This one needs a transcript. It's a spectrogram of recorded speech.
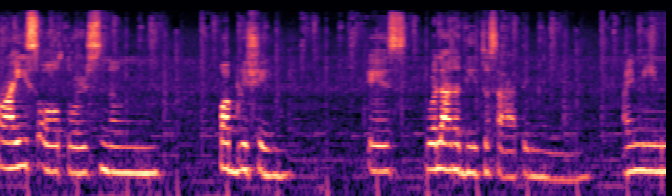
prize authors ng publishing is wala na dito sa atin ngayon. I mean,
